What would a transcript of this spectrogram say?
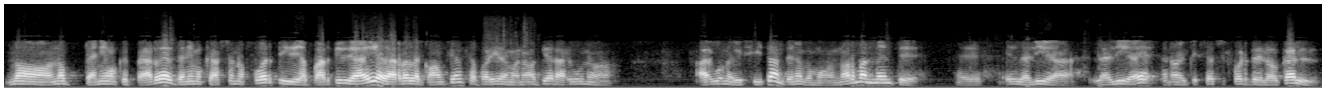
no, no teníamos que perder, teníamos que hacernos fuertes y a partir de ahí agarrar la confianza para ir a manotear a algunos visitantes, ¿no? Como normalmente eh, es la liga, la liga esta, ¿no? El que se hace fuerte de local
